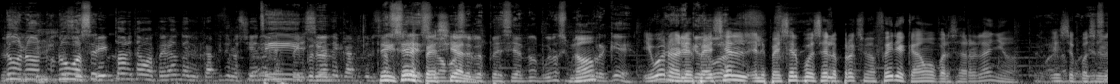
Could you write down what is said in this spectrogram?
No, no, no, no va a ser- suscriptores estamos esperando el capítulo 100 Sí, el especial pero- del capítulo Tiene que 100. ser sé si vamos a especial. especial, ¿no? Porque no se me ¿No? ocurre qué. Y bueno, el especial, el especial puede ser la próxima feria que hagamos para cerrar el año. Bueno, Ese puede ser el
